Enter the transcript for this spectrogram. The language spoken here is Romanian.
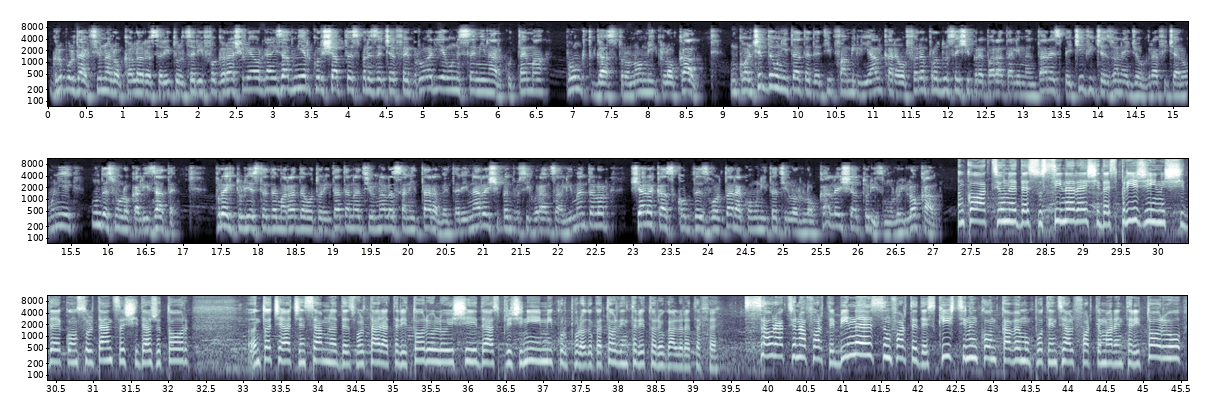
Grupul de acțiune locală Răsăritul Țării Făgărașului a organizat miercuri 17 februarie un seminar cu tema Punct gastronomic local, un concept de unitate de tip familial care oferă produse și preparate alimentare specifice zonei geografice a României unde sunt localizate. Proiectul este demarat de Autoritatea Națională Sanitară Veterinară și pentru Siguranța Alimentelor și are ca scop dezvoltarea comunităților locale și a turismului local. Încă o acțiune de susținere și de sprijin și de consultanță și de ajutor în tot ceea ce înseamnă dezvoltarea teritoriului și de a sprijini micul producători din teritoriul Gal RTF. S-au reacționat foarte bine, sunt foarte deschiși, ținând cont că avem un potențial foarte mare în teritoriu.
